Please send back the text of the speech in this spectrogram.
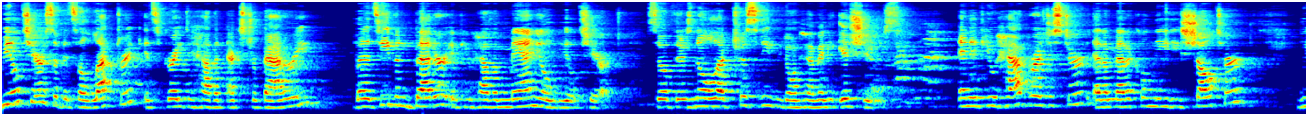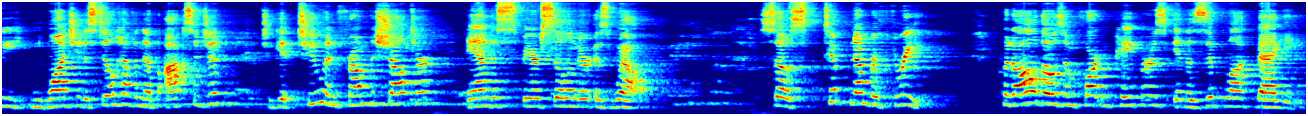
Wheelchairs, if it's electric, it's great to have an extra battery, but it's even better if you have a manual wheelchair. So if there's no electricity, we don't have any issues. And if you have registered at a medical needy shelter, we want you to still have enough oxygen to get to and from the shelter and a spare cylinder as well. So tip number three, put all those important papers in a Ziploc baggie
